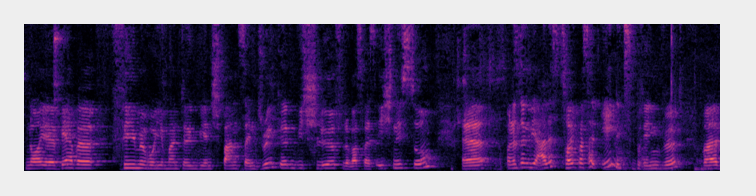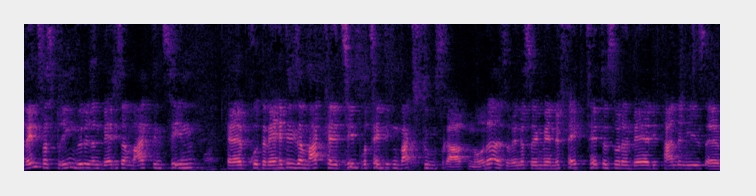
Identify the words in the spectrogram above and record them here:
neue Werbefilme, wo jemand irgendwie entspannt seinen Drink irgendwie schlürft oder was weiß ich nicht so. Äh, und das ist irgendwie alles Zeug, was halt eh nichts bringen wird, weil wenn es was bringen würde, dann wäre dieser Markt in 10 äh, da hätte dieser Markt keine 10%igen Wachstumsraten, oder? Also wenn das irgendwie einen Effekt hätte, so, dann wäre ja die Pandemie, äh,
